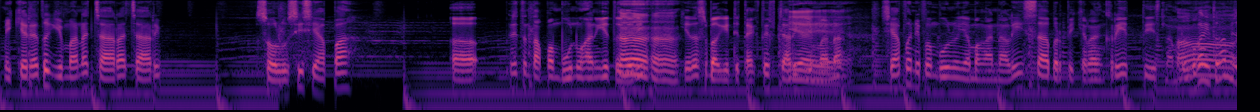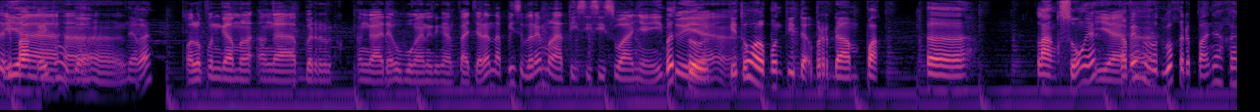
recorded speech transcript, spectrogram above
Mikirnya tuh gimana cara cari solusi siapa eh ini tentang pembunuhan gitu. Jadi Heeh, heeh. kita sebagai detektif cari Iya, iya, gimana iya. siapa nih pembunuhnya menganalisa berpikiran kritis nah gua kan itu kan Oh, bisa iya, dipakai juga heeh. ya kan Walaupun nggak nggak ber nggak ada hubungannya dengan pelajaran, tapi sebenarnya melatih si siswanya itu betul ya. itu walaupun tidak berdampak eh langsung ya Iya. tapi menurut gua ke depannya kan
